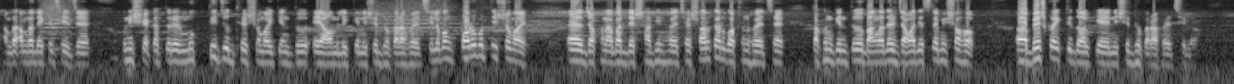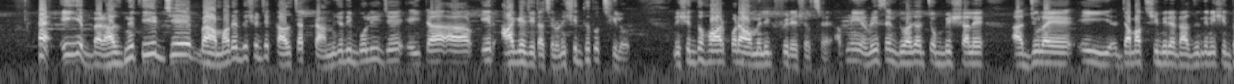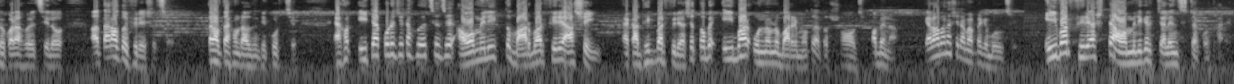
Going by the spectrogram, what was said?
আমরা আমরা দেখেছি যে উনিশশো একাত্তরের মুক্তিযুদ্ধের সময় কিন্তু এই আওয়ামী লীগকে নিষিদ্ধ করা হয়েছিল এবং পরবর্তী সময় যখন আবার দেশ স্বাধীন হয়েছে, সরকার গঠন হয়েছে, তখন কিন্তু বাংলাদেশ জামাত ইসলামী সহ বেশ কয়েকটি দলকে নিষিদ্ধ করা হয়েছিল। হ্যাঁ এই রাজনীতির যে আমাদের দেশের যে কালচারটা আমি যদি বলি যে এইটা এর আগে যেটা ছিল, নিষিদ্ধ তো ছিল। নিষিদ্ধ হওয়ার পরে আওয়ামী লীগ ফিরে এসেছে। আপনি রিসেন্ট দু হাজার চব্বিশ সালে জুলাইয়ে এই জামাত শিবিরের রাজনীতি নিষিদ্ধ করা হয়েছিল। তারাও তো ফিরে এসেছে। তারাও তো এখন রাজনীতি করছে। এখন এইটা করে যেটা হয়েছে যে আওয়ামী লীগ তো বারবার ফিরে আসেই, একাধিকবার ফিরে আসে, তবে এইবার অন্যান্য বারের মতো এত সহজ হবে না। কেন হবে না সেটা আমি আপনাকে বলছি। এইবার ফিরে আসতে আওয়ামী লীগের চ্যালেঞ্জটা কোথায়?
